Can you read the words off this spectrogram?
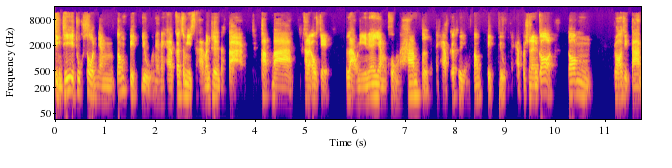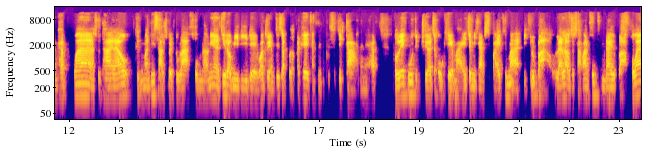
สิ่งที่ทุกโซนยังต้องปิดอยู่เนี่ยนะครับ ก็จะมีสถานบันเทิงต่างๆ ผับบาร์คาราโอเกะเหล่านี้เนี่ยยังคงห้ามเปิดนะครับ ก็คือยังต้องปิดอยู่นะครับ เพราะฉะนั้นก็ต้อง รอติดตามครับว่าสุดท้ายแล้วถึงวันที่ 31 ตุลาคมแล้วเนี่ยที่เรามีดีเดย์ว่าเตรียมที่จะเปิดประเทศกันถึงพฤศจิกายนนะครับ ตัวเลขผู้ติดเชื้อจะโอเคไหม จะมีการสไปค์ขึ้นมาอีกหรือเปล่า และเราจะสามารถควบคุมได้หรือเปล่า เพราะว่า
